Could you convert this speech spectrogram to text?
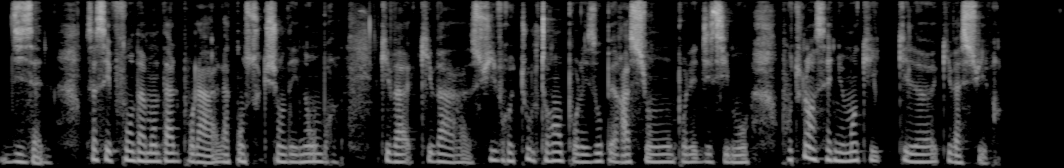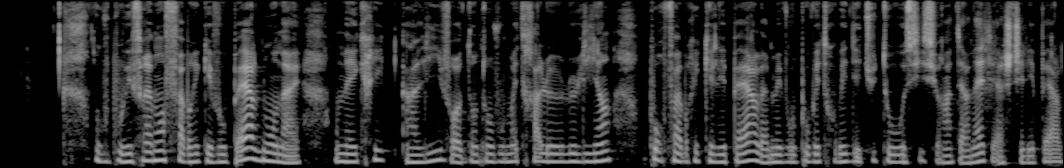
dizaine. Ça, c'est fondamental pour la, la construction des nombres qui va, qui va suivre tout le temps pour les opérations, pour les décimaux, pour tout l'enseignement qui, qui, qui va suivre. Donc vous pouvez vraiment fabriquer vos perles. Nous, on a, écrit un livre dont on vous mettra le, lien pour fabriquer les perles, mais vous pouvez trouver des tutos aussi sur Internet et acheter les perles.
